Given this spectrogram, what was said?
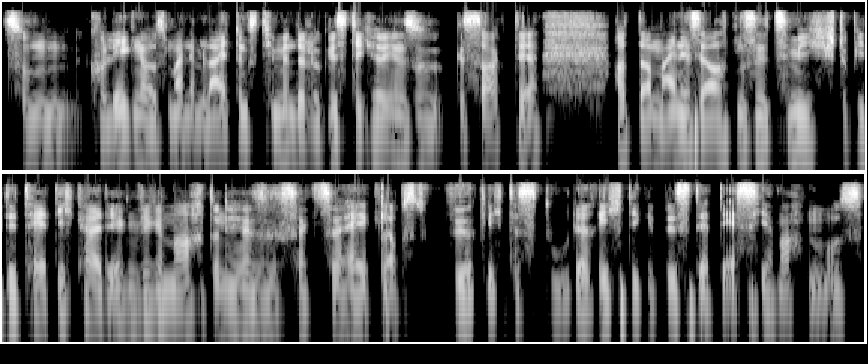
zum Kollegen aus meinem Leitungsteam in der Logistik habe ich so gesagt, der hat da meines Erachtens eine ziemlich stupide Tätigkeit irgendwie gemacht und ich habe so gesagt so, hey, glaubst du wirklich, dass du der Richtige bist, der das hier machen muss?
